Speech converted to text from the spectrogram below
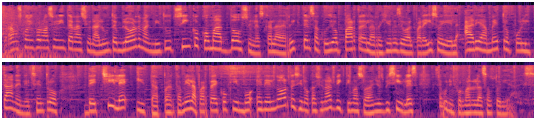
Cerramos con información internacional. Un temblor de magnitud 5,2 en la escala de Richter sacudió parte de las regiones de Valparaíso y el área metropolitana en el centro de Chile y también la parte de Coquimbo en el norte sin ocasionar víctimas o daños visibles, según informaron las autoridades.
